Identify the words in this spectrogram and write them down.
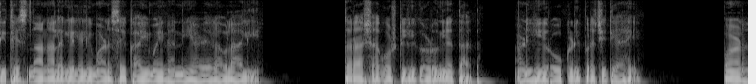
तिथे स्नानाला गेलेली माणसे काही महिन्यांनी येळेगावला आली. तर अशा गोष्टीही घडून येतात आणि ही रोकडी प्रचिती आहे. पण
